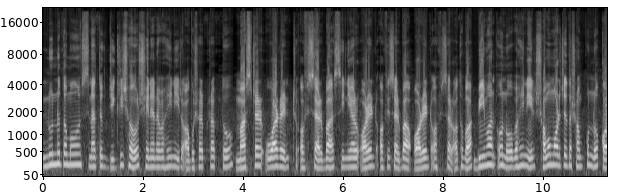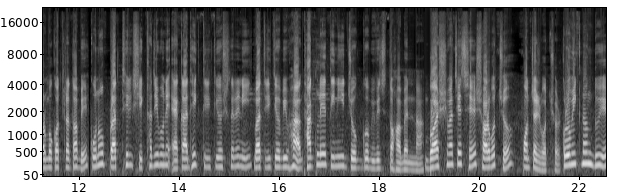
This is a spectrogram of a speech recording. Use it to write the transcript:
ন্যূনতম স্নাতক ডিগ্রি সহ সেনাবাহিনীর অবসরপ্রাপ্ত মাস্টার ওয়ারেন্ট অফিসার বা সিনিয়র ওয়ারেন্ট অফিসার বা ওয়ারেন্ট অফিসার অথবা বিমান ও নৌবাহিনীর সমমর্যাদা সম্পন্ন কর্মকর্তা। তবে কোনো প্রার্থীর শিক্ষা জীবনে একাধিক তৃতীয় শ্রেণি বা তৃতীয় বিভাগ থাকলে তিনি যোগ্য বিবেচিত হবেন না। বয়সসীমা চেয়েছে সর্বোচ্চ পঞ্চাশ বছর। ক্রমিক নং দুয়ে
